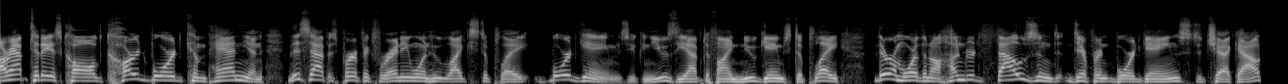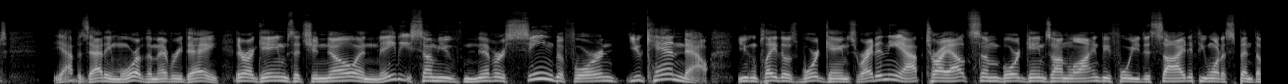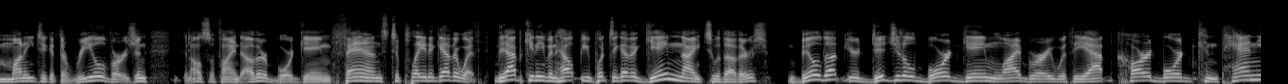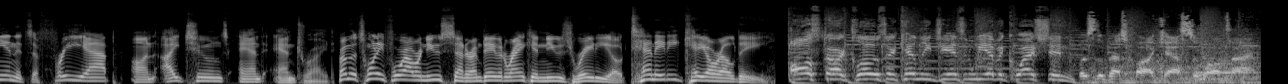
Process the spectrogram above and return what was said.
Our app today is called Cardboard Companion. This app is perfect for anyone who likes to play board games. You can use the app to find new games to play. There are more than 100,000 different board games to check out. The app is adding more of them every day. There are games that you know and maybe some you've never seen before, and you can now. You can play those board games right in the app. Try out some board games online before you decide if you want to spend the money to get the real version. You can also find other board game fans to play together with. The app can even help you put together game nights with others. Build up your digital board game library with the app Cardboard Companion. It's a free app on iTunes and Android. From the 24 Hour News Center, I'm David Rankin, News Radio, 1080 KRLD. All star closer, Kenley Jansen, we have a question. What's the best podcast of all time?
